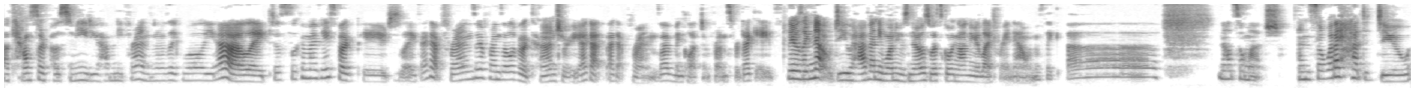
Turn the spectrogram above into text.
a counselor posed to me Do you have any friends? And I was like, Well, yeah, like just look at my Facebook page. Like, I got friends. I got friends all over the country. I got I got friends. I've been collecting friends for decades. And he was like, No, do you have anyone who knows what's going on in your life right now? And I was like, uh not so much. And so what I had to do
